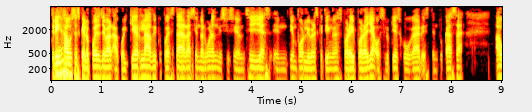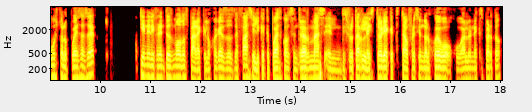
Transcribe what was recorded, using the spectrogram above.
Three Houses que lo puedes llevar a cualquier lado y que puedes estar haciendo algunas misioncillas en tiempos libres que tengas por ahí por allá, o si lo quieres jugar este, en tu casa, a gusto lo puedes hacer tiene diferentes modos para que lo juegues desde fácil y que te puedas concentrar más en disfrutar la historia que te está ofreciendo el juego o jugarlo en experto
